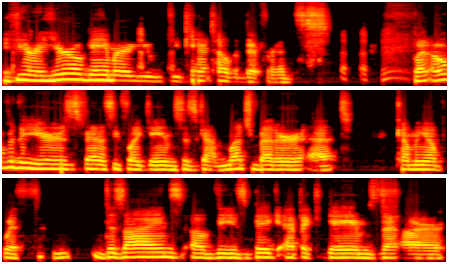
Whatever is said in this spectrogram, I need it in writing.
if you're a Euro gamer, you you can't tell the difference. But over the years, Fantasy Flight Games has gotten much better at coming up with designs of these big epic games that are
